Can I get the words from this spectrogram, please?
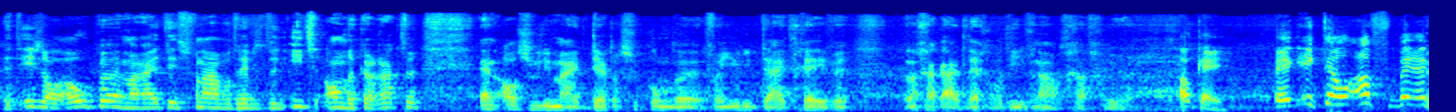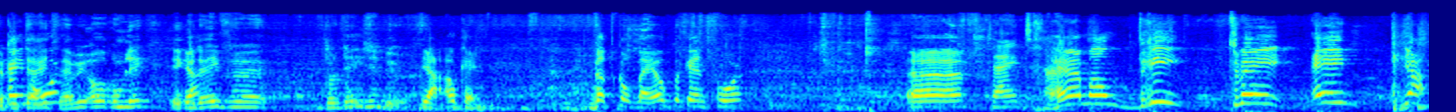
Het is al open, maar het is, vanavond heeft het een iets ander karakter. En als jullie mij 30 seconden van jullie tijd geven, dan ga ik uitleggen wat hier vanavond gaat gebeuren. Oké. Ik, ik tel af. Heb kan je je me tijd? horen? Heb je een ogenblik? Ik Ja. moet even door deze deur. Ja, oké. Dat komt mij ook bekend voor. Eh, Tijd gaat. Herman, 3, 2, 1. Ja.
